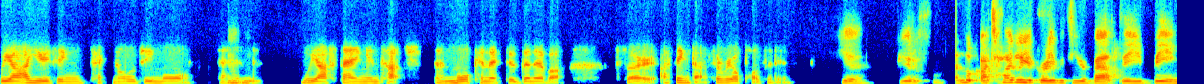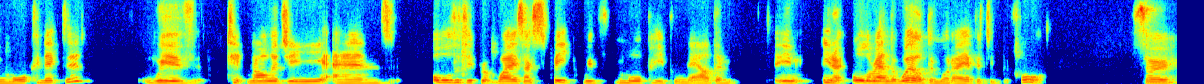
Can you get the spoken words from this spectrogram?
we are using technology more and mm-hmm. we are staying in touch and more connected than ever. So I think that's a real positive. Yeah, beautiful. Look, I totally agree with you about the being more connected with technology and all the different ways. I speak with more people now than in you know all around the world than what I ever did before. So yeah.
